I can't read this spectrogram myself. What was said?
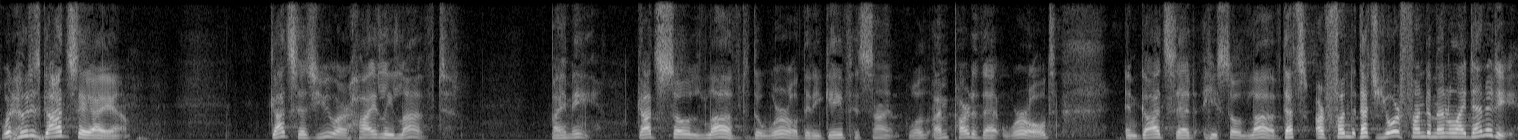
What, who does God say I am? God says, You are highly loved by me. God so loved the world that he gave his son. Well, I'm part of that world. And God said, He's so loved. That's, our fund, that's your fundamental identity.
